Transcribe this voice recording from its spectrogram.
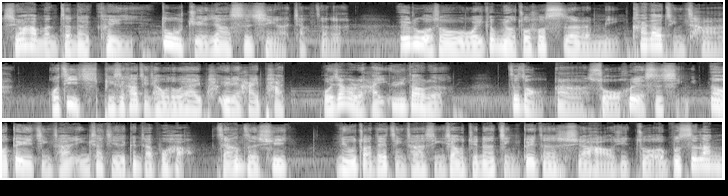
希望他们真的可以杜绝这样的事情啊！讲真的，因为如果说我一个没有做错事的人民看到警察，我自己平时看到警察我都会害怕，有点害怕。我这样的人还遇到了。这种啊索贿的事情，那我对于警察的印象其实更加不好。怎样子去扭转这个警察的形象？我觉得警队真的是需要好好去做，而不是让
